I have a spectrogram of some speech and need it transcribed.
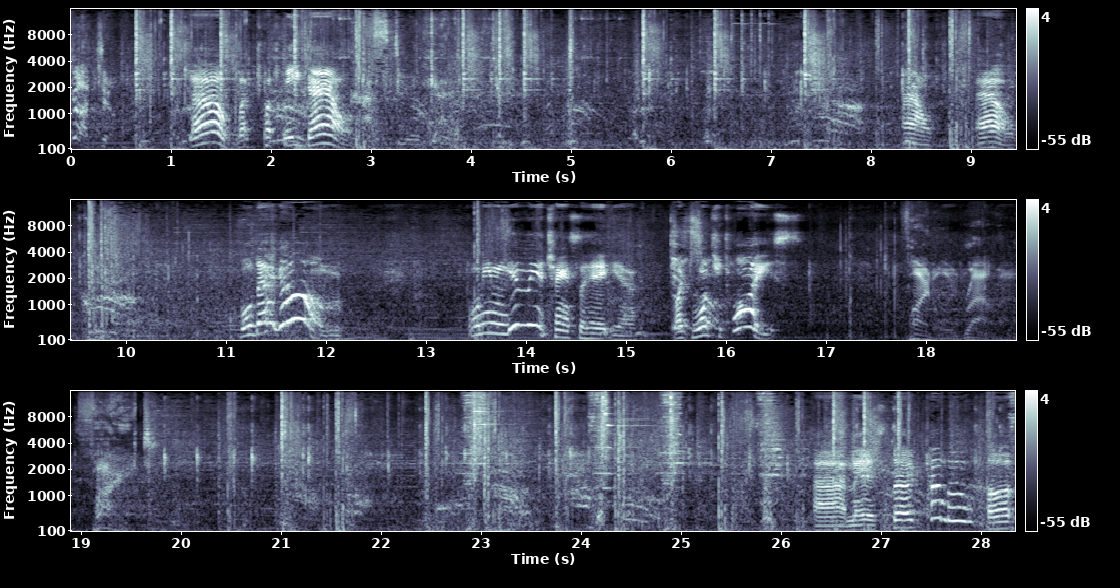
Gotcha. no, let put me down. Ow, ow. Well, daggum. Won't even give me a chance to hit you. Like once or twice. Final round. Fight. Ah, I missed the combo up.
